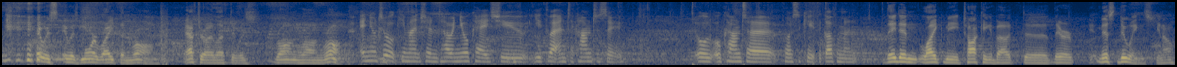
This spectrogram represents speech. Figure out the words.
It was it was more right than wrong. After I left, it was wrong, wrong, wrong. In your talk, you mentioned how in your case you, you threatened to countersue or, or counter prosecute the government. They didn't like me talking about uh, their misdoings. You know,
